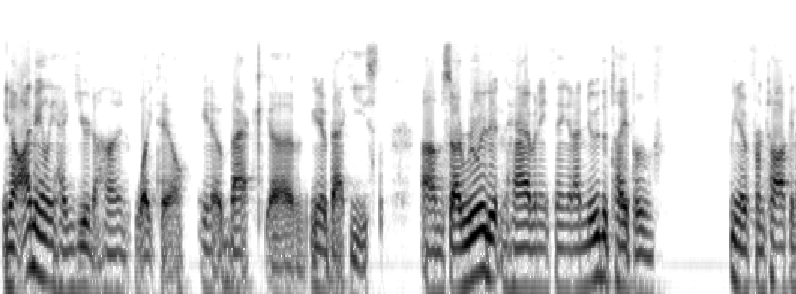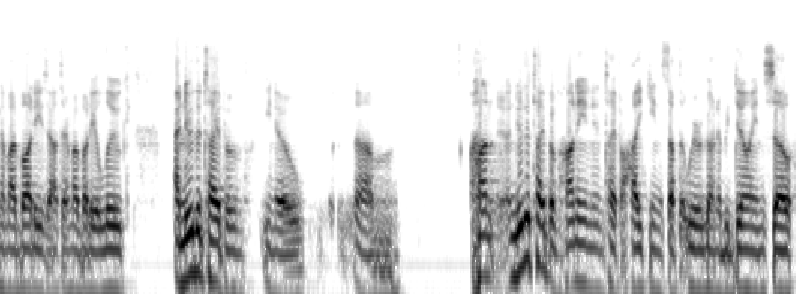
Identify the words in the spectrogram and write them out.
you know, I mainly had gear to hunt whitetail, you know, back uh, you know back east. Um, so I really didn't have anything, and I knew the type of you know from talking to my buddies out there, my buddy Luke, I knew the type of you know. Um, hunt, I knew the type of hunting and type of hiking and stuff that we were going to be doing. So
